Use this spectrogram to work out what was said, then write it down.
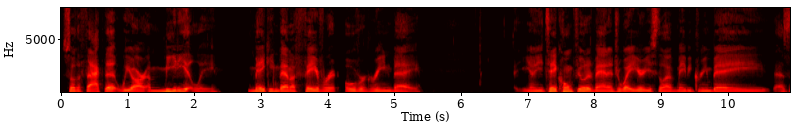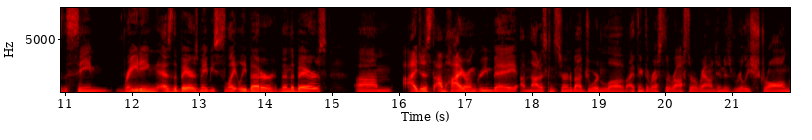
So the fact that we are immediately making them a favorite over Green Bay you know, you take home field advantage away here, you still have maybe Green Bay as the same rating as the Bears, maybe slightly better than the Bears. Um, I just I'm higher on Green Bay. I'm not as concerned about Jordan Love. I think the rest of the roster around him is really strong.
